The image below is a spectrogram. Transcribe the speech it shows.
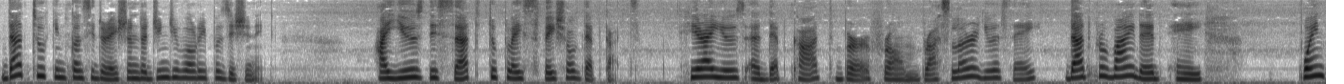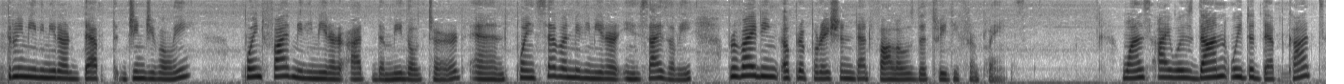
that took in consideration the gingival repositioning. I used this set to place facial depth cuts. Here I use a depth cut burr from Brasseler USA that provided a 0.3 mm depth gingivally 0.5 mm at the middle third and 0.7 mm incisively, providing a preparation that follows the three different planes. Once I was done with the depth cut,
